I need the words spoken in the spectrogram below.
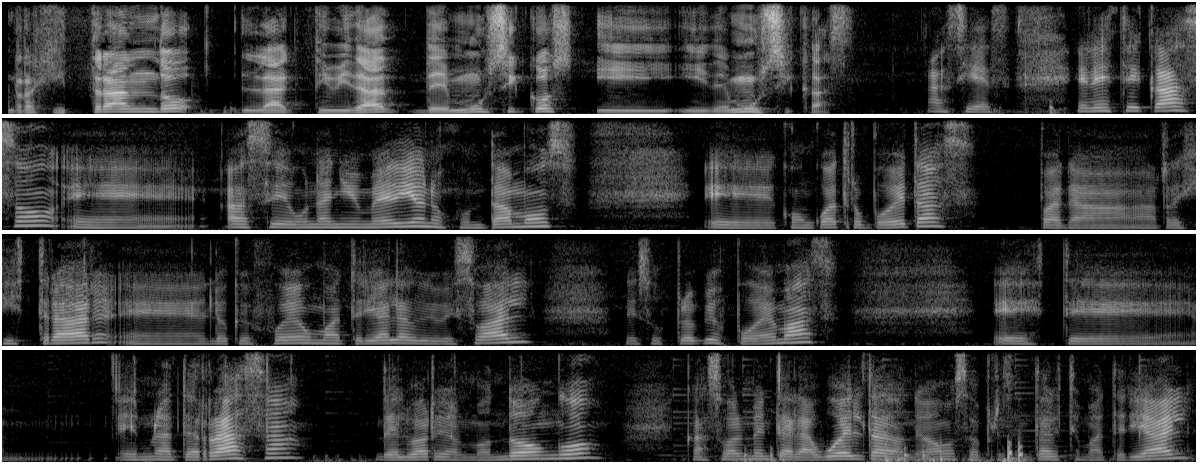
registrando la actividad de músicos y, y de músicas. Así es. En este caso, eh, hace un año y medio nos juntamos eh, con cuatro poetas para registrar eh, lo que fue un material audiovisual de sus propios poemas este, en una terraza del barrio del Mondongo, casualmente a la vuelta donde vamos a presentar este material,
